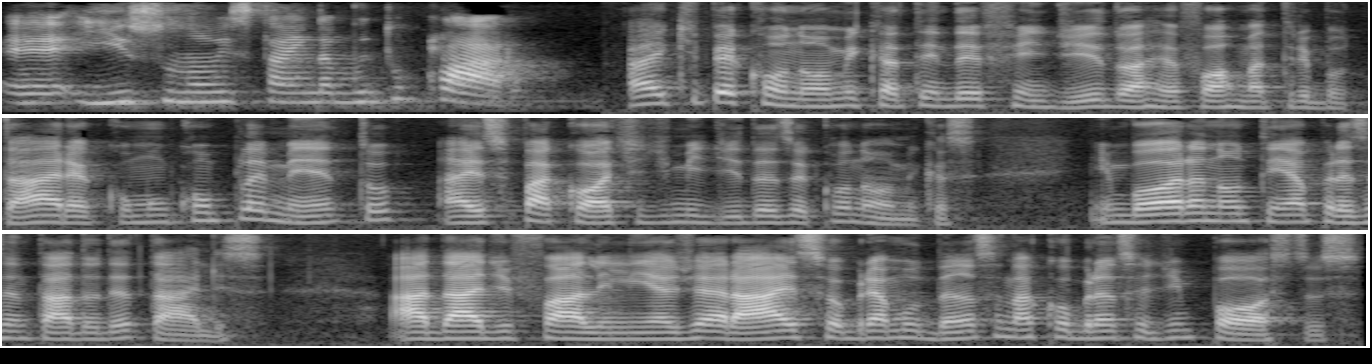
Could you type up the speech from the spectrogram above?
É, e isso não está ainda muito claro. A equipe econômica tem defendido a reforma tributária como um complemento a esse pacote de medidas econômicas, embora não tenha apresentado detalhes. A Haddad fala em linhas gerais sobre a mudança na cobrança de impostos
